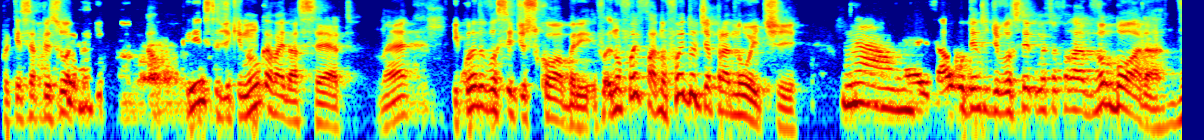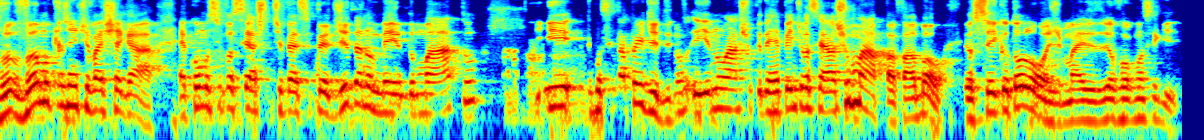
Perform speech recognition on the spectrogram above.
Porque se a pessoa crença de que nunca vai dar certo, né? E quando você descobre, não foi não foi do dia para noite. Não. Mas algo dentro de você começou a falar: vamos embora, vamos que a gente vai chegar. É como se você estivesse perdida no meio do mato e você está perdido. E não, e não acho que de repente você acha o mapa. Fala: bom, eu sei que eu estou longe, mas eu vou conseguir.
